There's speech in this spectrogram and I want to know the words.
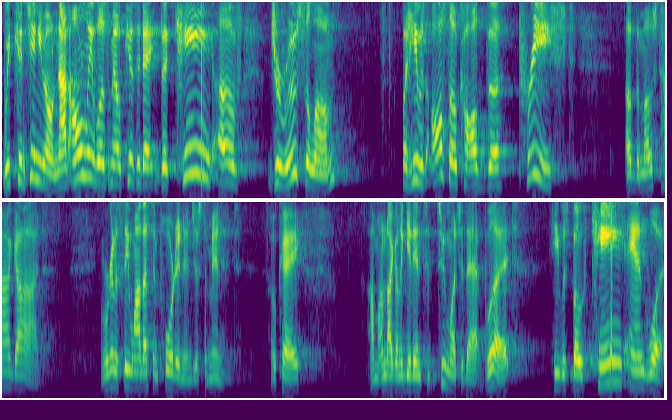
We continue on. Not only was Melchizedek the king of Jerusalem, but he was also called the priest of the Most High God. We're going to see why that's important in just a minute. Okay? I'm, I'm not going to get into too much of that, but he was both king and what?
